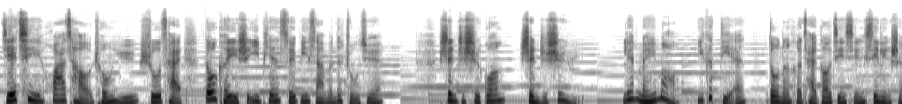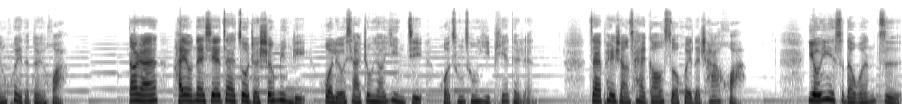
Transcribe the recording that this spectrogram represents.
节气、花草、虫鱼、蔬菜都可以是一篇随笔散文的主角，甚至是光，甚至是雨，连眉毛一个点都能和蔡高进行心领神会的对话。当然，还有那些在作者生命里或留下重要印记，或匆匆一瞥的人，再配上蔡高所绘的插画，有意思的文字，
